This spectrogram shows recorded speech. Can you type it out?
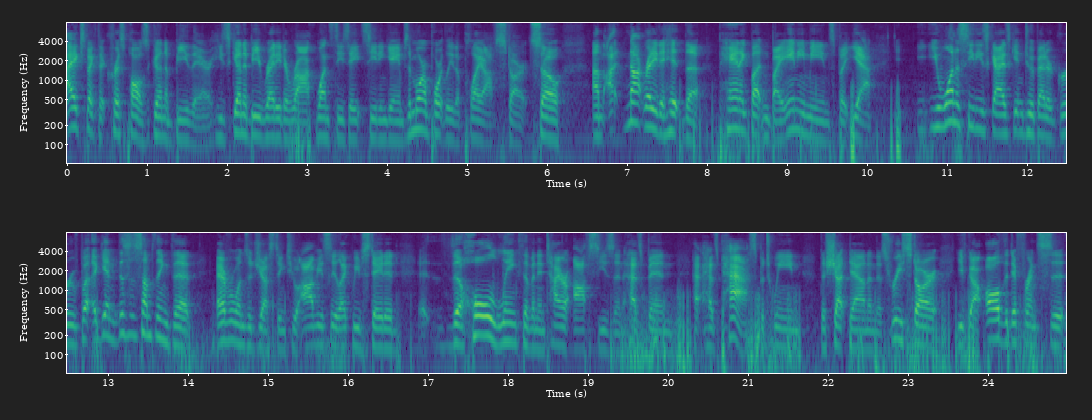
I expect that Chris Paul's going to be there. He's going to be ready to rock once these eight seeding games and more importantly, the playoffs start. So, um, I'm not ready to hit the panic button by any means, but yeah, you want to see these guys get into a better groove. But again, this is something that everyone's adjusting to. Obviously, like we've stated, the whole length of an entire offseason has been has passed between the shutdown and this restart. You've got all the differences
